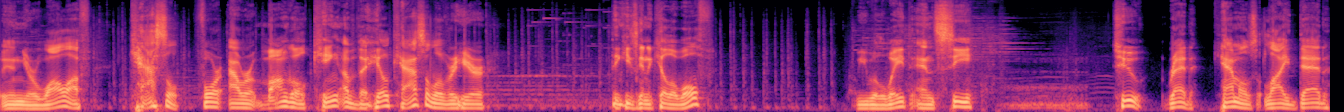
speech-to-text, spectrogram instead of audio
in your wall off castle for our Mongol king of the hill castle over here. Think he's going to kill a wolf? We will wait and see. Two red camels lie dead.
